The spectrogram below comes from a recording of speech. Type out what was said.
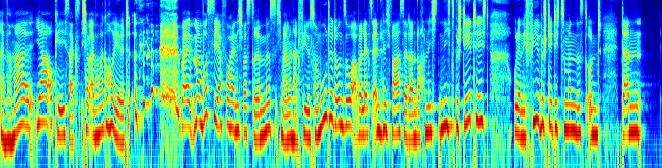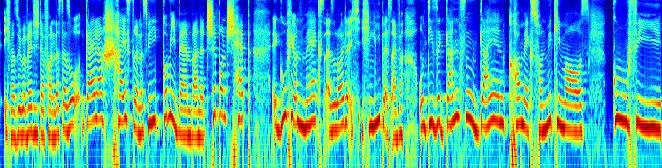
einfach mal, ja, okay, ich sag's, ich habe einfach mal geheult. Weil man wusste ja vorher nicht, was drin ist. Ich meine, man hat vieles vermutet und so, aber letztendlich war es ja dann doch nicht nichts bestätigt oder nicht viel bestätigt zumindest. Und dann, ich war so überwältigt davon, dass da so geiler Scheiß drin ist, wie die Gummibärenbande, Chip und Chap, äh, Goofy und Max. Also Leute, ich, ich liebe es einfach. Und diese ganzen geilen Comics von Mickey Mouse, Goofy,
